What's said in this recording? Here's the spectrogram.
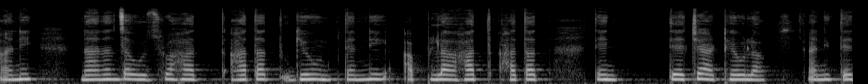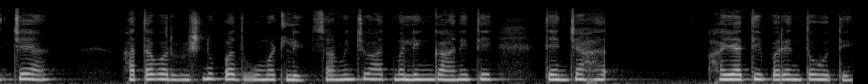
आणि नानांचा उजवा हात हातात घेऊन त्यांनी आपला हात हातात त्यां- त्याच्या ठेवला आणि त्याच्या हातावर विष्णुपद उमटले. स्वामींचे आत्मलिंग आणि ते त्यांच्या ह- हयातीपर्यंत होते.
